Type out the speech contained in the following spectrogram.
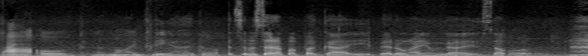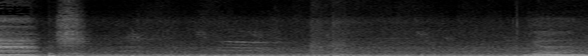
tao, ng mga empleyado. At masarap ang pagkain. Pero ngayon guys, ako yan.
